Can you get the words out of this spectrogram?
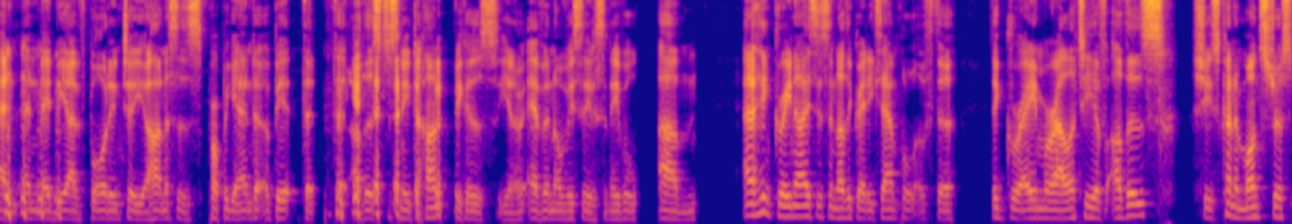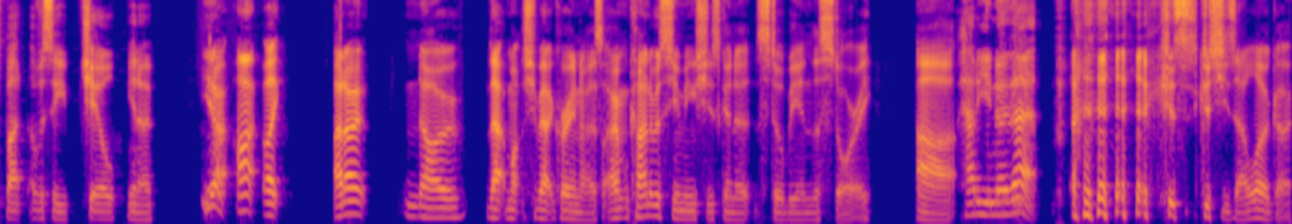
and and maybe I've bought into Johannes's propaganda a bit that that others just need to hunt because you know Evan obviously isn't evil. Um and I think Green Eyes is another great example of the the grey morality of others. She's kind of monstrous, but obviously chill, you know. You know, I like I don't know that much about Green Eyes. I'm kind of assuming she's gonna still be in the story. Uh How do you know that? because she's our logo.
